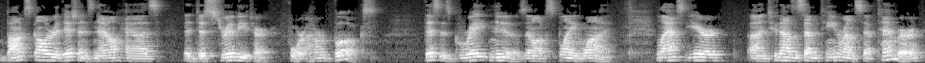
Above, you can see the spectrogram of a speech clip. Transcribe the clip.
Bach Scholar Editions now has a distributor for our books. This is great news and I'll explain why. Last year, uh, in 2017, around September,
